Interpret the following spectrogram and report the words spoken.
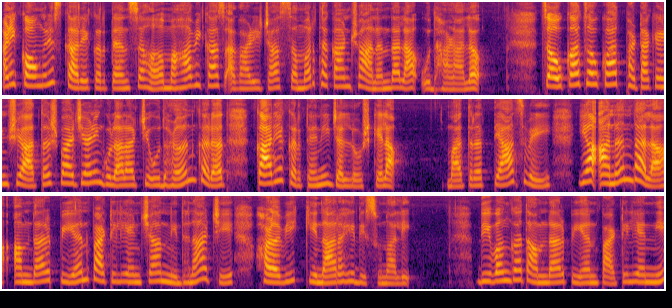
आणि काँग्रेस कार्यकर्त्यांसह महाविकास आघाडीच्या समर्थकांच्या आनंदाला उधाण आलं. चौका चौकात फटाक्यांची आतषबाजी आणि गुलालाची उधळण करत कार्यकर्त्यांनी जल्लोष केला. मात्र त्याचवेळी या आनंदाला आमदार पी एन पाटील यांच्या निधनाची हळवी किनारही दिसून आली. दिवंगत आमदार पी एन पाटील यांनी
